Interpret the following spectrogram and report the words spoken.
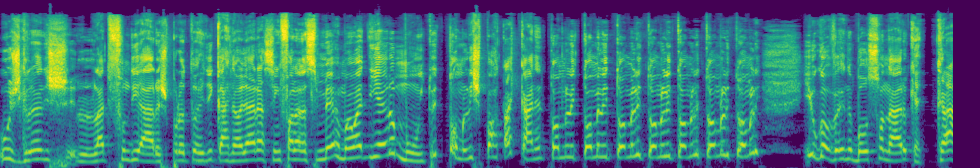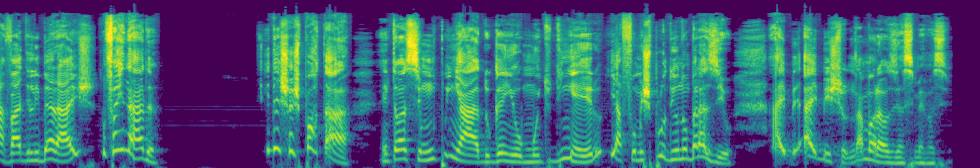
Os grandes latifundiários, produtores de carne, olharam assim e falaram assim: meu irmão, é dinheiro muito. E toma, ele exporta a carne, toma, ele toma, ele toma, ele toma, ele toma, ele toma, ele toma. E o governo Bolsonaro, que é cravado de liberais, não fez nada. E deixou exportar. Então, assim, um punhado ganhou muito dinheiro e a fome explodiu no Brasil. Aí, aí bicho, na moralzinha assim mesmo assim.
